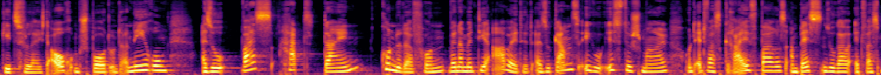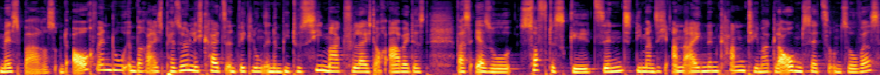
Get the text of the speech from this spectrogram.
Geht es vielleicht auch um Sport und Ernährung? Also was hat dein Kunde davon, wenn er mit dir arbeitet. Also ganz egoistisch mal und etwas Greifbares, am besten sogar etwas Messbares. Und auch wenn du im Bereich Persönlichkeitsentwicklung in einem B2C-Markt vielleicht auch arbeitest, was eher so softe Skills sind, die man sich aneignen kann, Thema Glaubenssätze und sowas,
